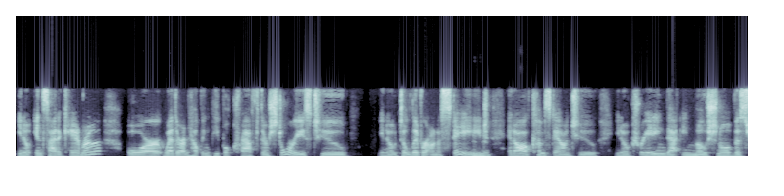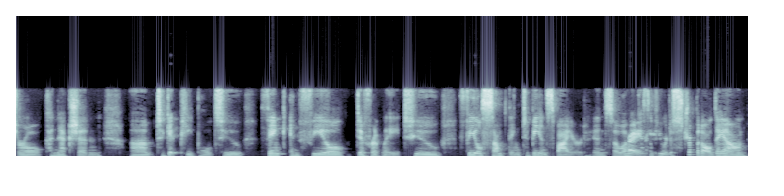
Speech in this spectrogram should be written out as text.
you know, inside a camera, or whether I'm helping people craft their stories to, you know, deliver on a stage. Mm-hmm. It all comes down to, you know, creating that emotional, visceral connection um, to get people to think and feel differently, to feel something, to be inspired. And so right. I guess if you were to strip it all down,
